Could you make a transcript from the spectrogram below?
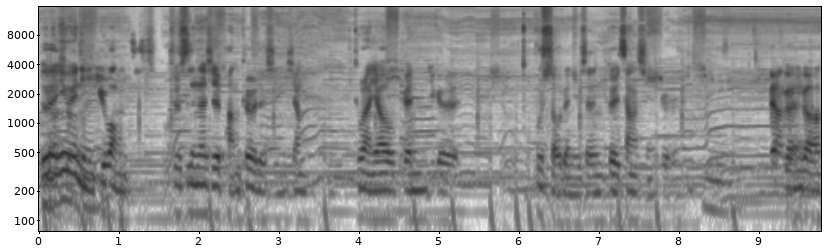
对，因为你以往就是那些朋克的形象，突然要跟一个不熟的女生对唱情歌，嗯，非常尴尬，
